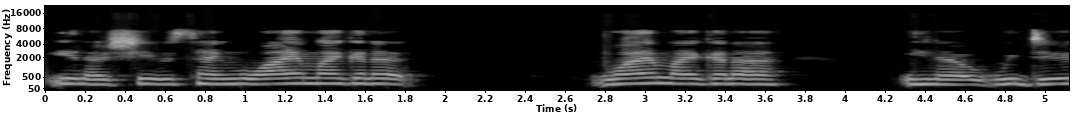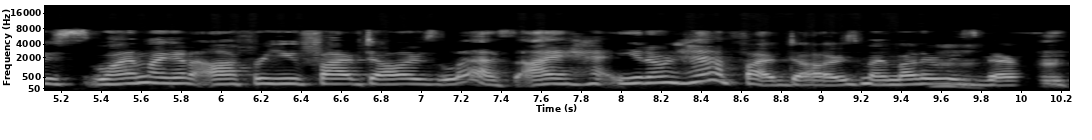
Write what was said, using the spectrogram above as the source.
you know, she was saying, why am I going to, why am I going to, you know, reduce, why am I going to offer you $5 less? I, ha- you don't have $5. My mother was hmm. very,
